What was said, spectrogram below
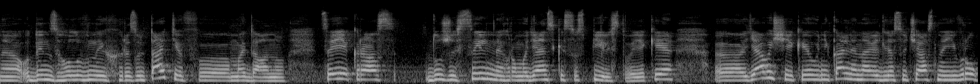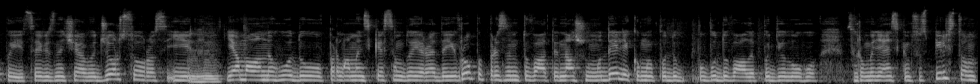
е, один з головних результатів е, майдану це якраз. Дуже сильне громадянське суспільство, яке е, явище, яке унікальне навіть для сучасної Європи, і це відзначав і Джордж Сорос. І я мала нагоду в парламентській асамблеї Ради Європи презентувати нашу модель, яку ми побудували по діалогу з громадянським суспільством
